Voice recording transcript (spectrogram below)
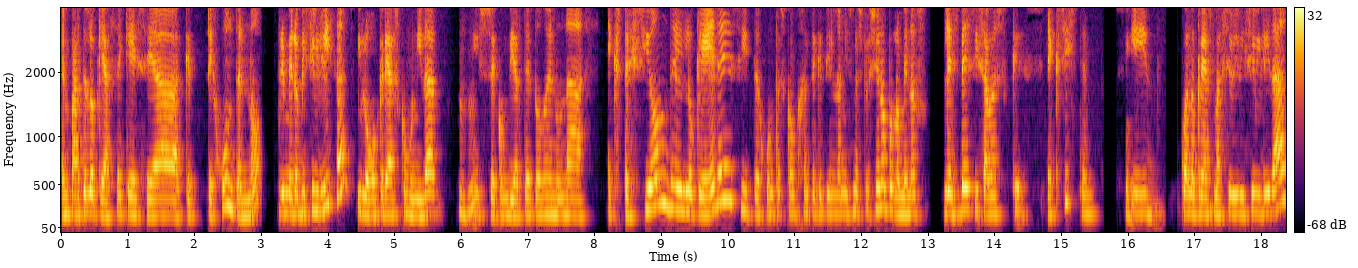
en parte lo que hace que sea que te junten, ¿no? Primero visibilizas y luego creas comunidad y se convierte todo en una expresión de lo que eres y te juntas con gente que tiene la misma expresión o por lo menos les ves y sabes que existen. Y cuando creas más visibilidad,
